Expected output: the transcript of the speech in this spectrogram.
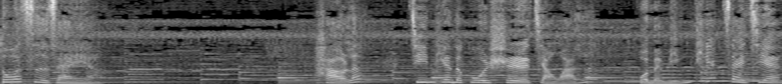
多自在呀！好了，今天的故事讲完了，我们明天再见。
